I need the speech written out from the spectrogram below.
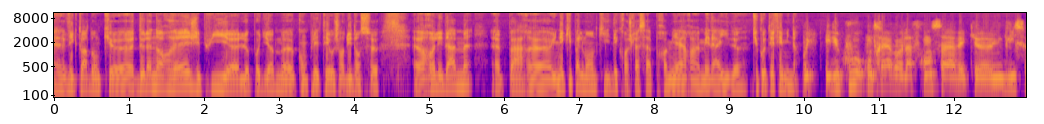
Euh, victoire donc euh, de la Norvège et puis euh, le podium complété aujourd'hui dans ce relais dames par une équipe allemande qui décroche là sa première médaille du côté féminin. Oui, et du coup au contraire la France avec une glisse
